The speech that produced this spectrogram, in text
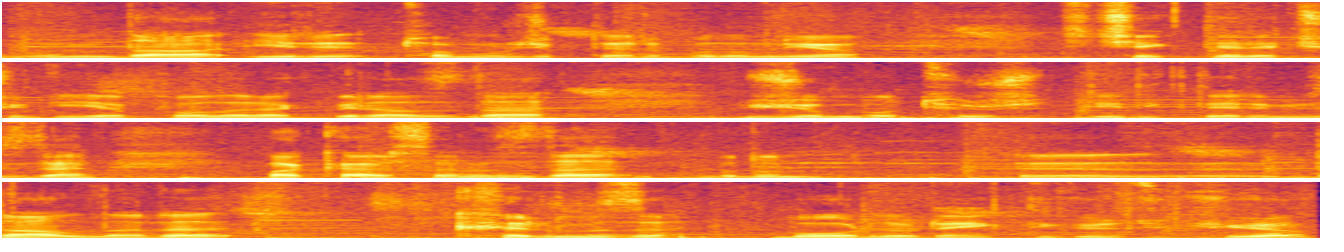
Bunun daha iri tomurcukları bulunuyor. Çiçekleri çünkü yapı olarak biraz daha jumbo tür dediklerimizden. Bakarsanız da bunun e, dalları kırmızı bordo renkli gözüküyor.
